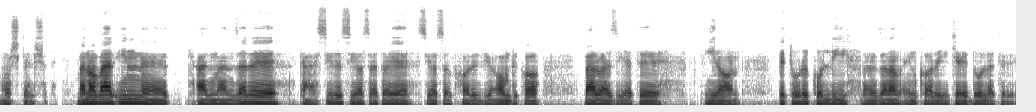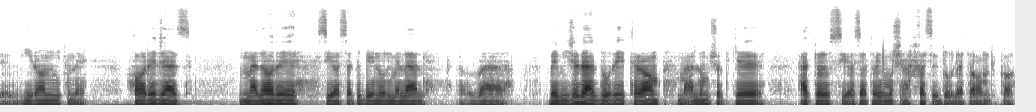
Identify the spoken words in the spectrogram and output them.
مشکل شده. بنابراین از منظر تاثیر سیاست های سیاست خارجی آمریکا بر وضعیت ایران به طور کلی به نظرم انکاری که دولت ایران می‌تونه خارج از مدار سیاست بین الملل و به ویژه در دوره ترامپ معلوم شد که حتی سیاست های مشخص دولت آمریکا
